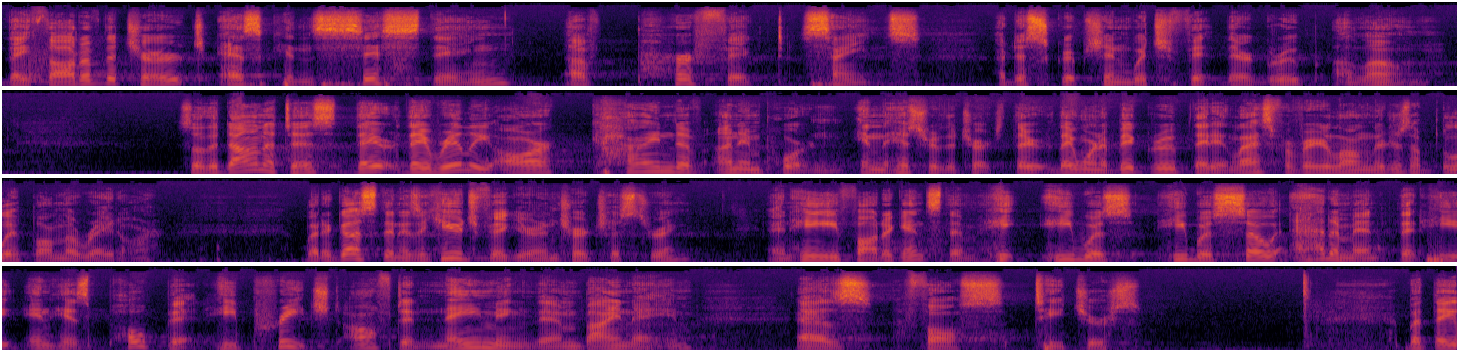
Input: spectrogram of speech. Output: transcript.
They thought of the church as consisting of perfect saints, a description which fit their group alone. So the Donatists, they, they really are kind of unimportant in the history of the church. They're, they weren't a big group, they didn't last for very long, they're just a blip on the radar. But Augustine is a huge figure in church history, and he fought against them. He, he, was, he was so adamant that he, in his pulpit, he preached often naming them by name as false teachers. But they,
